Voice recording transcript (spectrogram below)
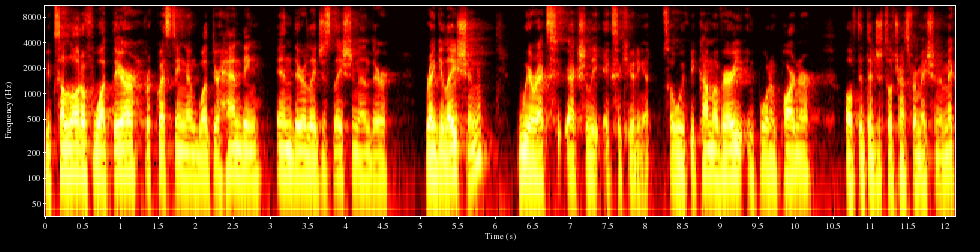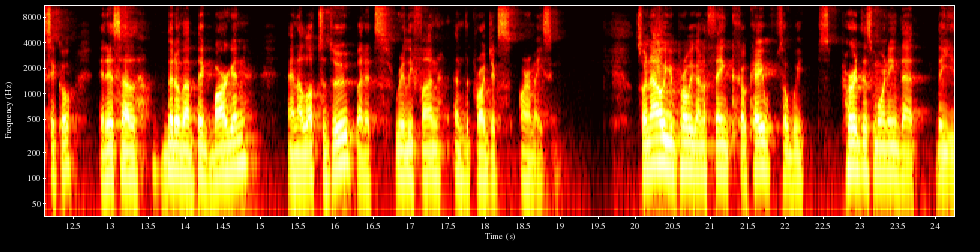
because a lot of what they're requesting and what they're handing in their legislation and their regulation, we are ex actually executing it. So we've become a very important partner of the digital transformation in Mexico. It is a bit of a big bargain and a lot to do, but it's really fun and the projects are amazing. So now you're probably going to think, okay, so we heard this morning that the,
